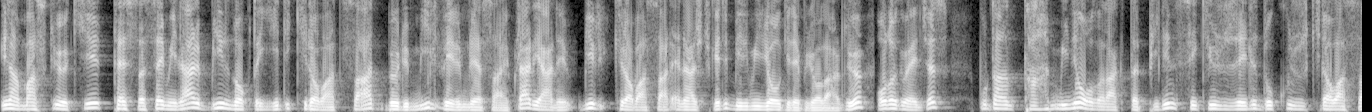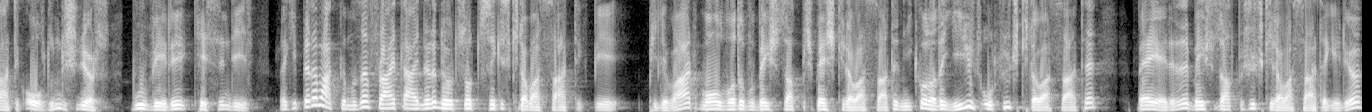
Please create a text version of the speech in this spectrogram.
Elon Musk diyor ki Tesla semiler 1.7 kWh bölü mil verimliğe sahipler. Yani 1 kWh enerji tüketip 1 mil yol gidebiliyorlar diyor. Ona güveneceğiz. Buradan tahmini olarak da pilin 850-900 kWh'lik olduğunu düşünüyoruz. Bu veri kesin değil. Rakiplere baktığımızda Freightliner'ın 438 kWh'lik bir pili var. Volvo'da bu 565 kWh, Nikola'da 733 kWh, BYD'de 563 kWh'e geliyor.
